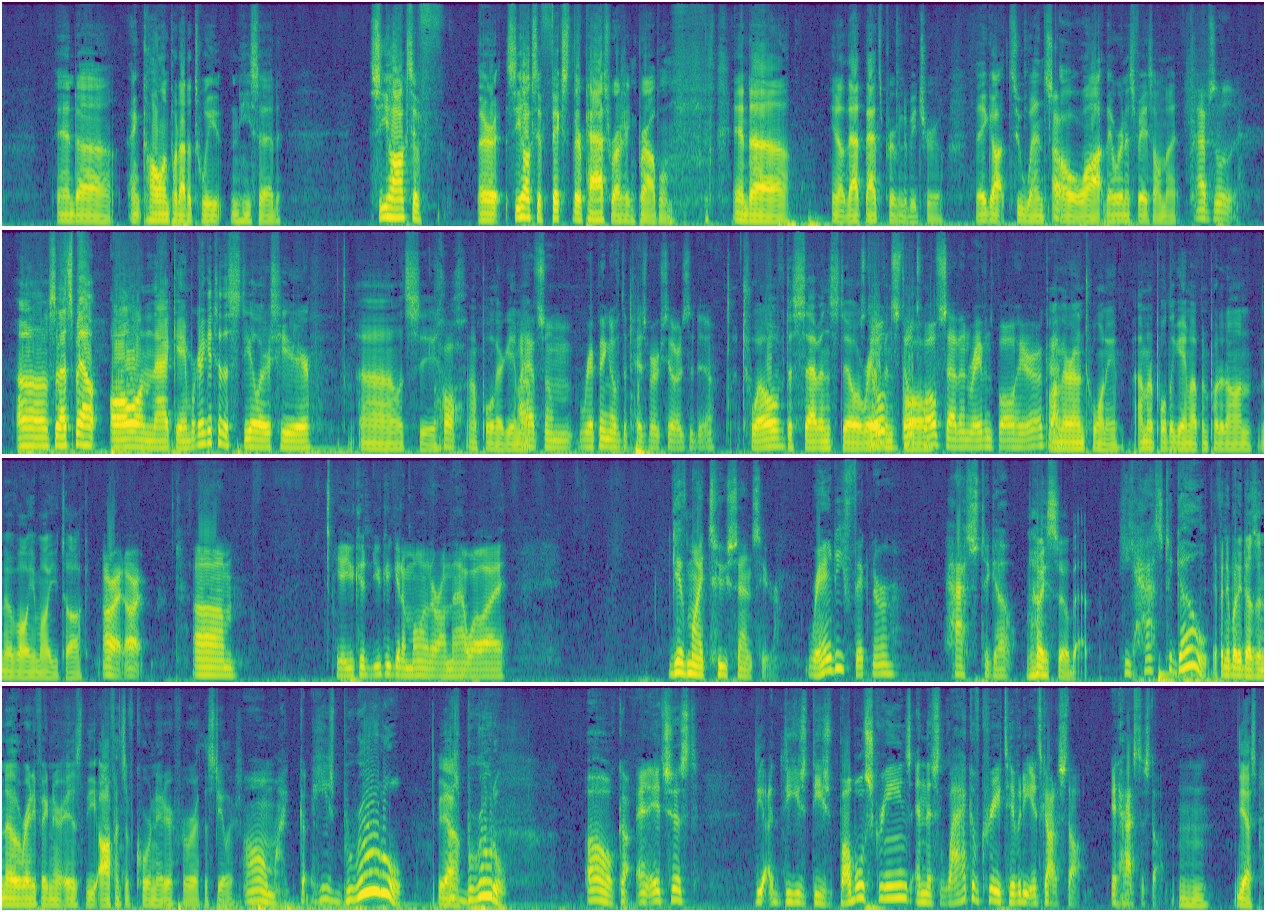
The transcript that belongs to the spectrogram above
and uh, and Colin put out a tweet, and he said, "Seahawks have or Seahawks have fixed their pass rushing problem," and uh, you know that that's proven to be true. They got to Wentz a Oh. lot. They were in his face all night. Absolutely. Uh, so that's about all on that game. We're gonna get to the Steelers here. Uh, let's see. Oh, I'll pull their game I up. have some ripping of the Pittsburgh Steelers to do. Twelve to seven still. Still, Ravens still ball 12-7, Ravens ball here. Okay. on their own twenty. I'm gonna pull the game up and put it on no volume while you talk. All right, all right. Um, yeah, you could you could get a monitor on that while I give my two cents here. Randy Fichtner has to go. No, he's so bad. He has to go. If anybody doesn't know, Randy Fichtner is the offensive coordinator for the Steelers. Oh my god, he's brutal. Yeah, He's brutal. Oh god, and it's just the these these bubble screens and this lack of creativity. It's got to stop. It has to stop. Mm-hmm. yes,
